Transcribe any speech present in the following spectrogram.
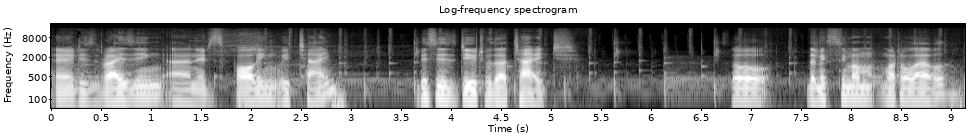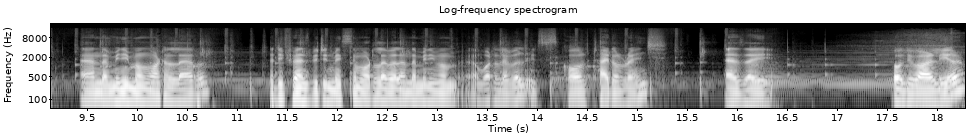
It is rising and it's falling with time. This is due to the tide. So the maximum water level and the minimum water level. The difference between maximum water level and the minimum uh, water level is called tidal range as i told you earlier.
